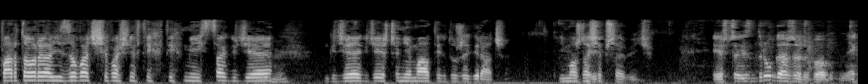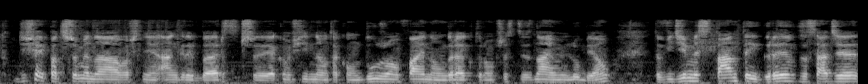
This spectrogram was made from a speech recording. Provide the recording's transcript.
warto realizować się właśnie w tych, tych miejscach, gdzie, mhm. gdzie, gdzie jeszcze nie ma tych dużych graczy i można się przebić. Jeszcze jest druga rzecz, bo jak dzisiaj patrzymy na właśnie Angry Birds, czy jakąś inną taką dużą, fajną grę, którą wszyscy znają i lubią, to widzimy stan tej gry w zasadzie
